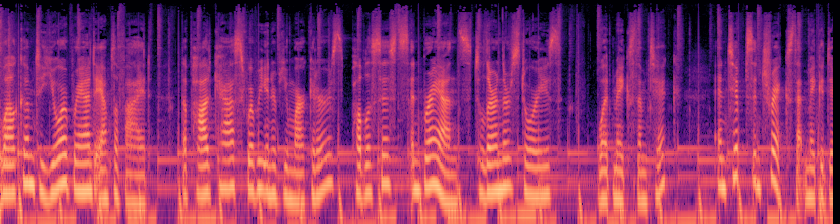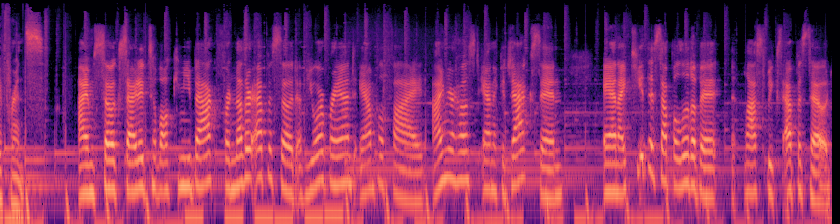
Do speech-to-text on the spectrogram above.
Welcome to Your Brand Amplified, the podcast where we interview marketers, publicists, and brands to learn their stories, what makes them tick, and tips and tricks that make a difference. I'm so excited to welcome you back for another episode of Your Brand Amplified. I'm your host, Annika Jackson, and I teed this up a little bit last week's episode.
